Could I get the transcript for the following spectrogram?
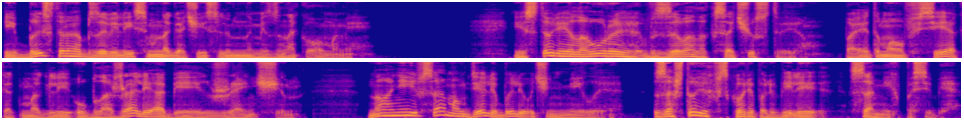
и быстро обзавелись многочисленными знакомыми. История Лауры взывала к сочувствию, поэтому все, как могли, ублажали обеих женщин. Но они и в самом деле были очень милые, за что их вскоре полюбили самих по себе.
